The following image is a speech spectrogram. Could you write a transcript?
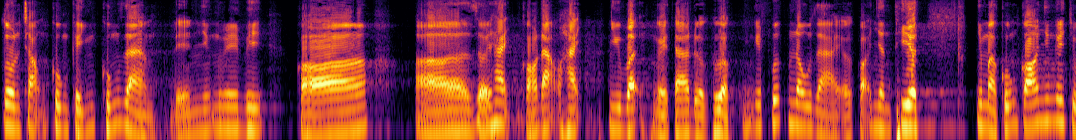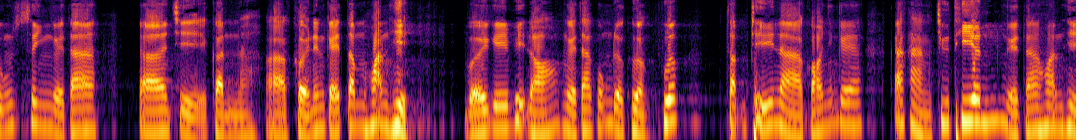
tôn trọng cung kính cúng dường đến những vị có uh, giới hạnh có đạo hạnh như vậy người ta được hưởng những cái phước lâu dài ở cõi nhân thiên. Nhưng mà cũng có những cái chúng sinh người ta uh, chỉ cần à, khởi lên cái tâm hoan hỷ với cái vị đó người ta cũng được hưởng phước. Thậm chí là có những cái các hàng chư thiên người ta hoan hỷ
